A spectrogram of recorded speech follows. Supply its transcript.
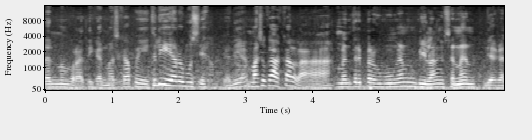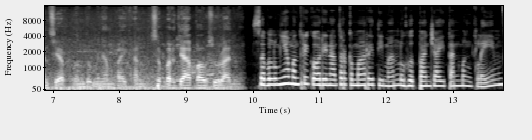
dan memperhatikan maskapai. Itu dia rumusnya. Jadi ya masuk akal lah. Menteri Perhubungan bilang Senin dia akan siap untuk menyampaikan seperti apa usulannya. Sebelumnya Menteri Koordinator Kemaritiman Luhut Panjaitan mengklaim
